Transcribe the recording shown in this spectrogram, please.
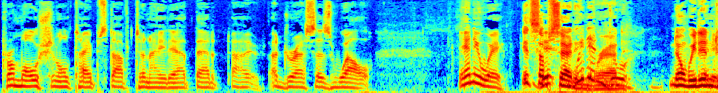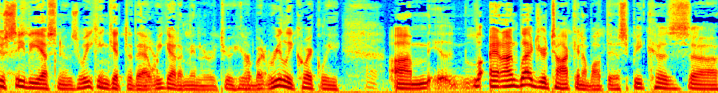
promotional type stuff tonight at that uh, address as well. Anyway, It's upsetting, we didn't Brad. do- no, we didn't do is. CBS News. We can get to that. We got a minute or two here, but really quickly, um, and I'm glad you're talking about this because uh,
